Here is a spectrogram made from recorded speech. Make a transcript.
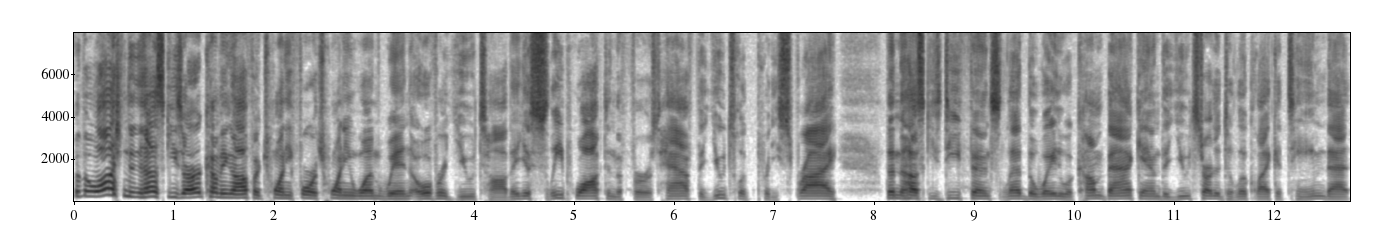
but the Washington Huskies are coming off a 24 21 win over Utah. They just sleepwalked in the first half. The Utes looked pretty spry. Then the Huskies defense led the way to a comeback, and the Utes started to look like a team that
